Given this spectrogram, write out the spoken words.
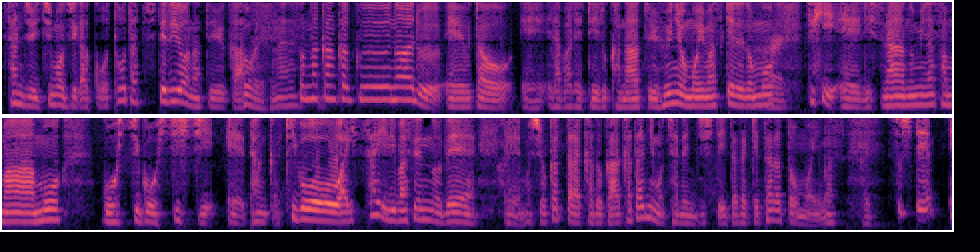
31文字がこう到達しているようなというか、そうですね。そんな感覚のある、えー、歌を、えー、選ばれているかなというふうに思いますけれども、はい、ぜひ、えー、リスナーの皆様も、五七五七七、えー、短歌、記号は一切いりませんので、はい、えー、もしよかったら角川方にもチャレンジしていただけたらと思います。はい、そして、え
